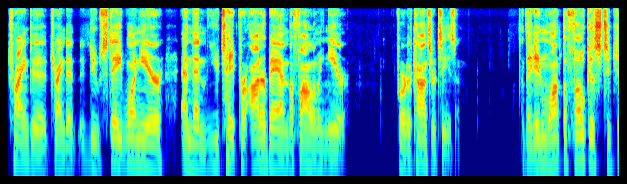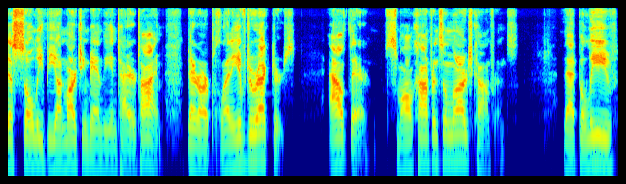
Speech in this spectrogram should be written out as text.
trying to trying to do state one year and then you tape for honor band the following year for the concert season. They didn't want the focus to just solely be on marching band the entire time. There are plenty of directors out there, small conference and large conference, that believe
